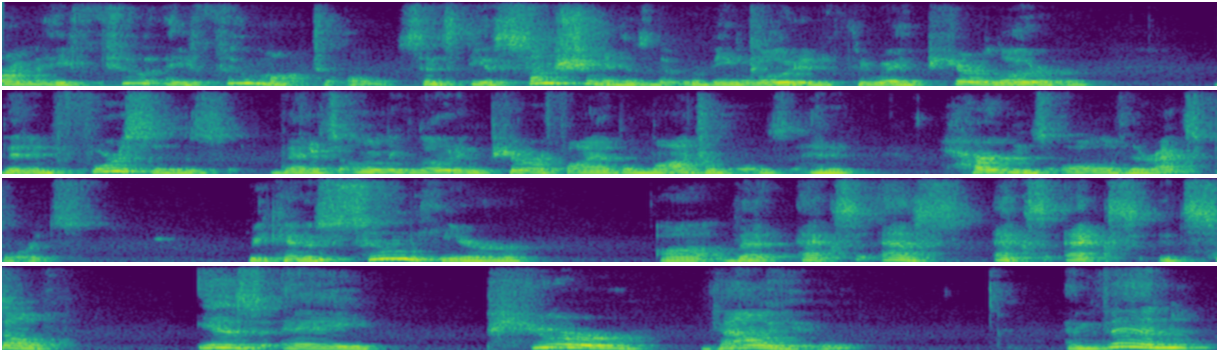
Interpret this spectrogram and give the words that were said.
from a foo, a foo module, since the assumption is that we're being loaded through a pure loader that enforces that it's only loading purifiable modules and it hardens all of their exports, we can assume here uh, that XS, XX itself is a pure value. And then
